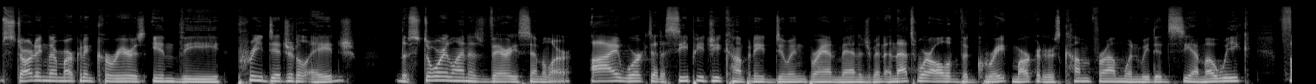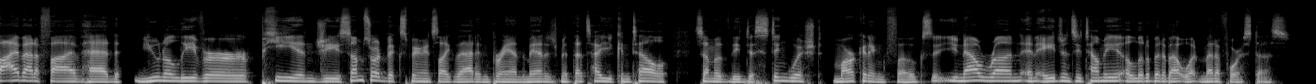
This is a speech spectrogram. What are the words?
starting their marketing careers in the pre digital age the storyline is very similar. I worked at a CPG company doing brand management, and that's where all of the great marketers come from when we did CMO week. Five out of five had Unilever, P&G, some sort of experience like that in brand management. That's how you can tell some of the distinguished marketing folks. You now run an agency. Tell me a little bit about what Metaforce does.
